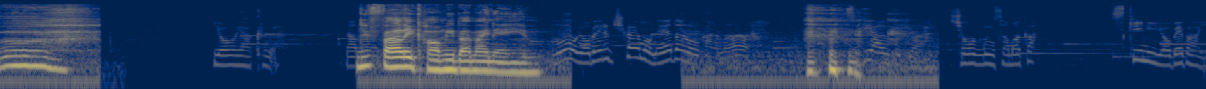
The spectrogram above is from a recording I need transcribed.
Oh, ようやく you finally called me by my name. 将軍様か？好きに呼べばいい。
